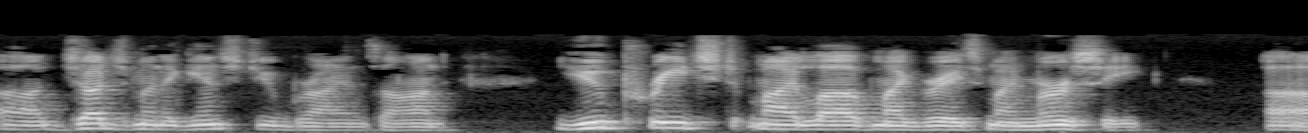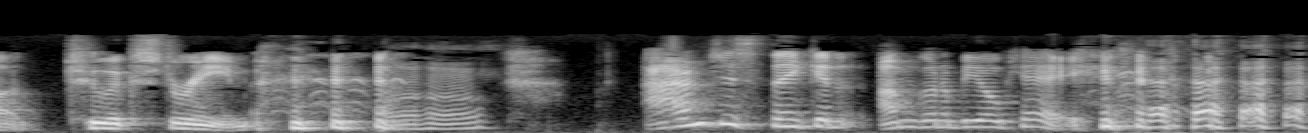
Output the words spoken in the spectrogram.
uh, judgment against you, Brian Zahnd. You preached my love, my grace, my mercy uh, too extreme. mm-hmm. I'm just thinking I'm going to be okay.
